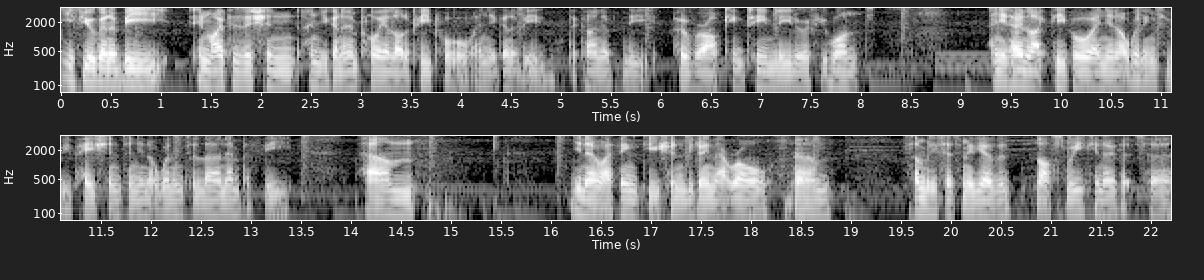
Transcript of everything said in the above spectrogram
if you're going to be in my position and you're going to employ a lot of people and you're going to be the kind of the overarching team leader if you want and you don't like people and you're not willing to be patient and you're not willing to learn empathy um, you know i think you shouldn't be doing that role um, somebody said to me the other last week you know that uh,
